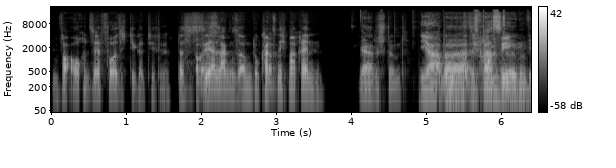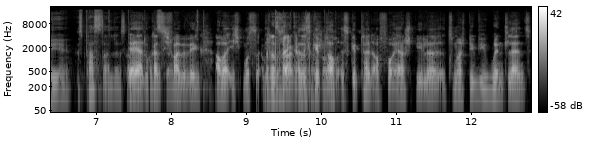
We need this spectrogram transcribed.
war auch ein sehr vorsichtiger Titel. Das ist sehr das, langsam. Du kannst nicht mal rennen. Ja, das stimmt. Ja, aber, aber du kannst dich frei bewegen. Irgendwie. Es passt alles. Ja, ja, du kannst dich frei bewegen. Aber ich muss, aber ich muss sagen, also es gibt auch, es gibt halt auch VR-Spiele, zum Beispiel wie Windlands,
